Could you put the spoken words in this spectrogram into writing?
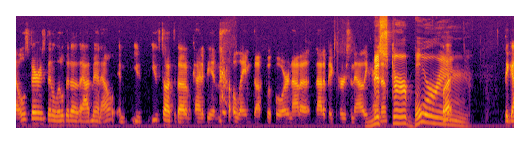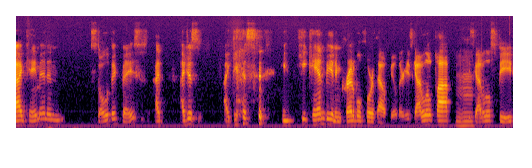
Ellsbury's been a little bit of the odd man out. And you you've talked about him kind of being a lame duck before, not a not a big personality. Of. Mr. Boring. the guy came in and stole a big base. I I just I guess he he can be an incredible fourth outfielder. He's got a little pop. Mhm. He's got a little speed.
